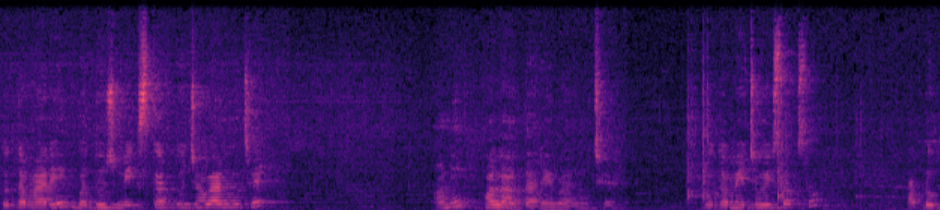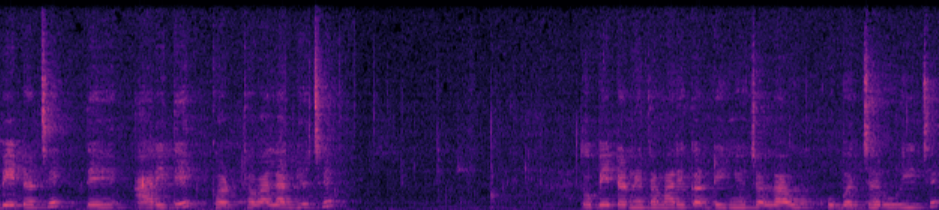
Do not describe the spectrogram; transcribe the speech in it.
તો તમારે બધું જ મિક્સ કરતું જવાનું છે. અને હલાવતા રહેવાનું છે. તો તમે જોઈ શકશો, આપણું બેટર છે તે આ રીતે ઘટ થવા લાગ્યું છે. તો બેટરને તમારે કન્ટિન્યુ ચલાવવું ખૂબ જ જરૂરી છે.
